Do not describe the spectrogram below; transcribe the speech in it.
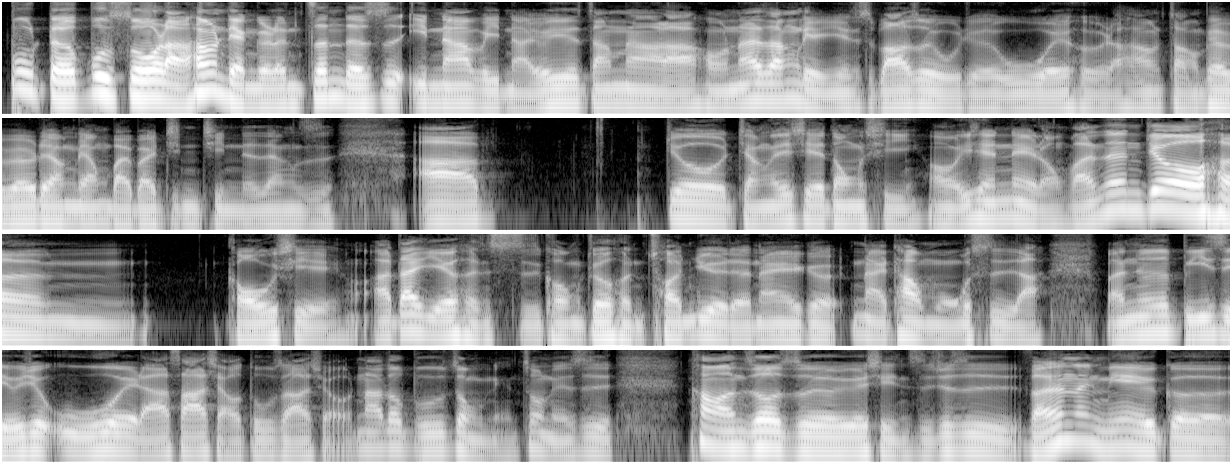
不得不说了，他们两个人真的是 enough enough，尤其是张娜拉吼，那张脸演十八岁，我觉得无违和了，然后长得漂漂亮亮、白白净净的这样子啊，就讲了一些东西哦，一些内容，反正就很。狗血啊，但也很时空，就很穿越的那一个那一套模式啊。反正就是彼此有一些误会啦，杀小都杀小，那都不是重点。重点是看完之后只有一个形式，就是反正那里面有一个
